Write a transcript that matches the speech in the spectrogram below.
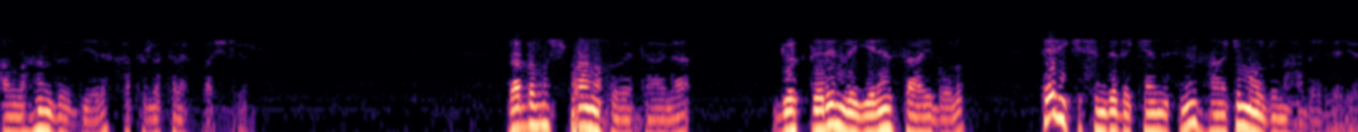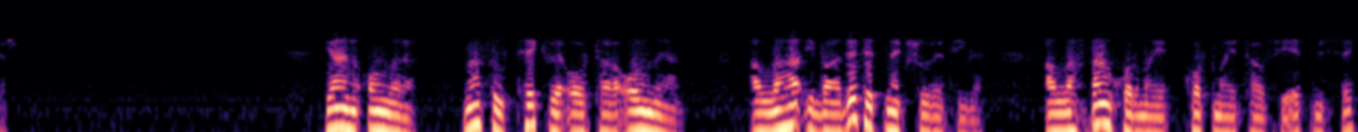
Allah'ındır diyerek hatırlatarak başlıyor. Rabbimiz Subhanahu ve Teala göklerin ve yerin sahibi olup her ikisinde de kendisinin hakim olduğunu haber veriyor. Yani onlara nasıl tek ve ortağı olmayan Allah'a ibadet etmek suretiyle Allah'tan korkmayı, korkmayı tavsiye etmişsek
